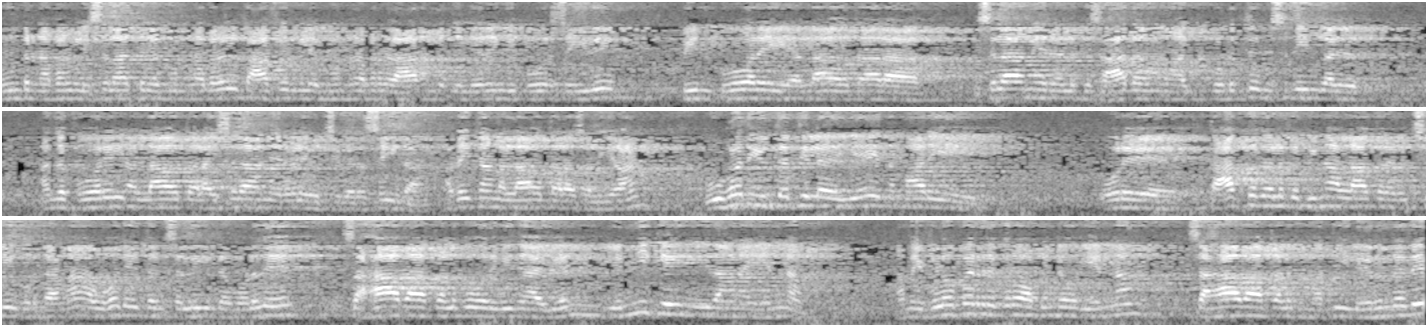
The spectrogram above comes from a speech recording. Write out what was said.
மூன்று நபர்கள் இஸ்லாத்திலே மூன்று நபர்கள் காஃபிர்களே மூன்று நபர்கள் ஆரம்பத்தில் இறங்கி போர் செய்து பின் போரை அல்லாஹாலா இஸ்லாமியர்களுக்கு சாதகமாக்கி கொடுத்து முஸ்லீம்கள் அந்த போரில் அல்லாஹ் தாலா இஸ்லாமியர்களை வெற்றி பெற செய்தான். அதைத்தான் அல்லாஹாலா சொல்கிறான் உகது யுத்தத்திலேயே இந்த மாதிரி ஒரு தாக்குதலுக்கு பின்னால் அல்லாஹ் வெற்றியை கொடுத்தாங்கன்னா உகது யுத்தம் செல்கின்ற பொழுது சஹாபாக்களுக்கு ஒரு வித எண் எண்ணிக்கை மீதான எண்ணம். நம்ம இவ்வளோ பேர் இருக்கிறோம் அப்படின்ற ஒரு எண்ணம் சஹாபாக்களுக்கு மத்தியில் இருந்தது.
